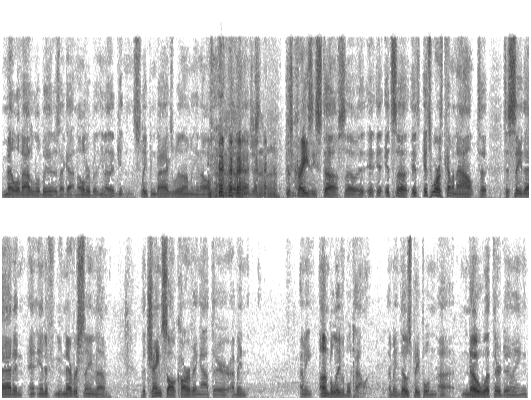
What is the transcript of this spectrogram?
mellowed out a little bit as I gotten older, but you know, they're getting sleeping bags with them. You know, all kinds of just just crazy stuff. So it, it, it's a it's, it's worth coming out to to see that. And and, and if you've never seen the the chainsaw carving out there, I mean, I mean, unbelievable talent. I mean, those people uh, know what they're doing,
